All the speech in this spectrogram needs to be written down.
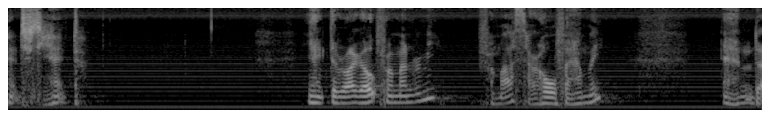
it just yanked yanked the rug out from under me from us, our whole family. And, uh,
